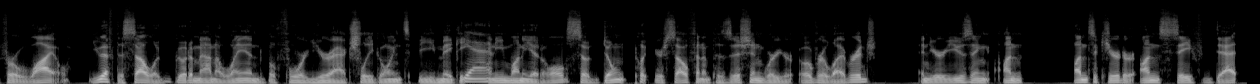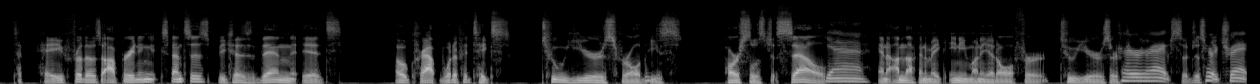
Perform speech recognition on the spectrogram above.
for a while. You have to sell a good amount of land before you're actually going to be making Yeah. any money at all. So don't put yourself in a position where you're over leveraged and you're using un- unsecured or unsafe debt to pay for those operating expenses because then it's, oh crap, what if it takes two years for all these parcels to sell Yeah. and I'm not going to make any money at all for two years or three Correct. years. So just make sure.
